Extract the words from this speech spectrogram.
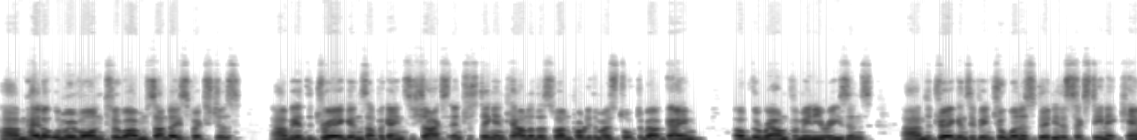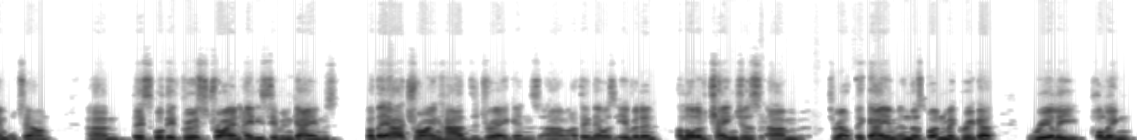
Um, hey, look, we'll move on to um, Sunday's fixtures. Uh, we had the Dragons up against the Sharks. Interesting encounter, this one. Probably the most talked about game of the round for many reasons. Um, the Dragons' eventual winners, 30 to 16 at Campbelltown. Um, they scored their first try in 87 games, but they are trying hard, the Dragons. Um, I think that was evident. A lot of changes um, throughout the game. In this one, McGregor really pulling.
